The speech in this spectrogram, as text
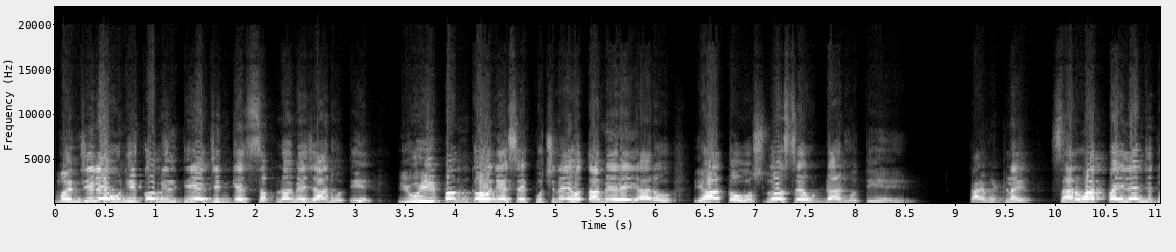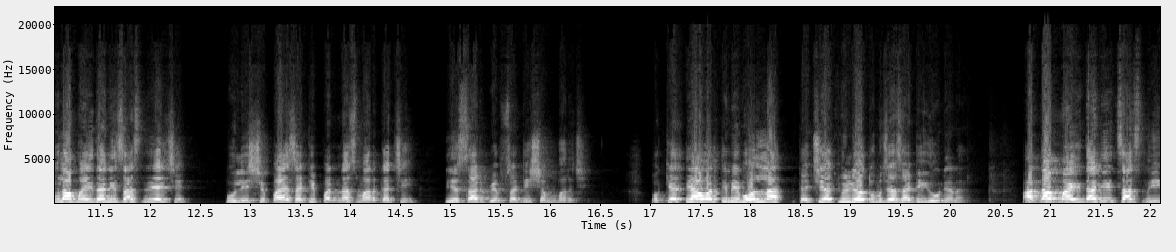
मंजिले उन्हीं को मिलती है जिनके सपनों में जान होती है यू ही पंख होने से कुछ नहीं होता मेरे यारो या तो हौसलो से उड्डाण होती है. काय म्हटलंय? सर्वात पहिल्यांदा तुला मैदानी चाचणी द्यायची. पोलीस शिपायासाठी पन्नास मार्काची एस आरपीएफसाठी शंभरची. ओके त्यावरती मी बोलणार. त्याची एक व्हिडिओ तुमच्यासाठी घेऊन येणार. आता मैदानी चाचणी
